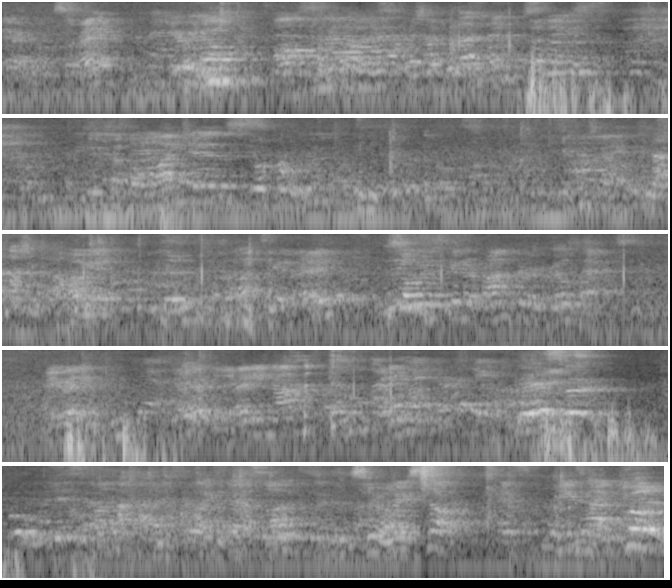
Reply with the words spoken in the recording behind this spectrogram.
There it goes. So ready? Here we go. All set up. Do a couple lunges. Okay. That's good, right? So we're just gonna run through it real fast. Are you ready? Ready? Ready now? Ready? Yes, sir. Like that, it's he's like huh,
